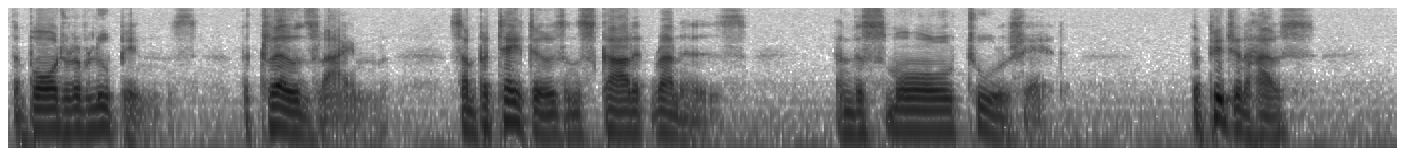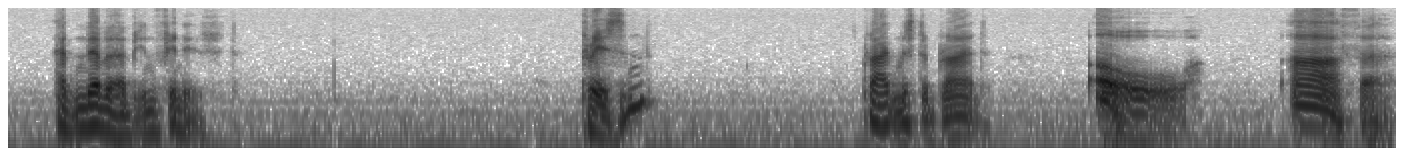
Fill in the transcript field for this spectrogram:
the border of lupins, the clothesline, some potatoes and scarlet runners, and the small tool shed. The pigeon house had never been finished. Prison? cried Mr. Bryant. Oh, Arthur,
